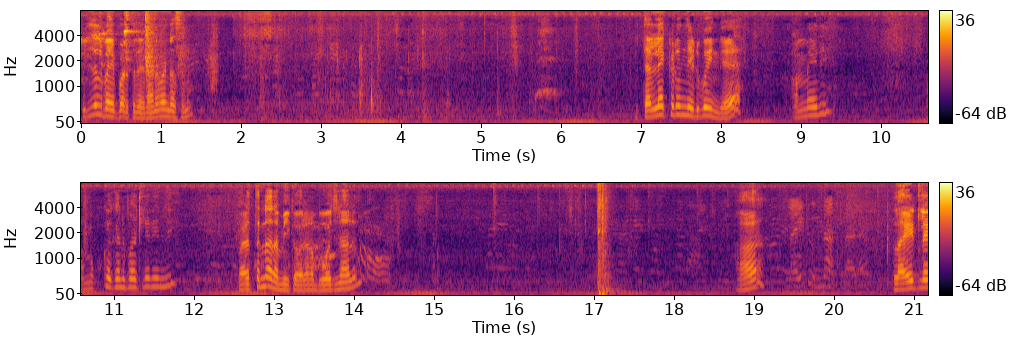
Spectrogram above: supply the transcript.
పిల్లలు భయపడుతున్నాయి నడవండి అసలు. తెల్ల ఎక్కడుంది? ఎడిపోయిందే? అమ్మేది? అమ్మ కుక్క కనిపెట్టలేదు ఏంది? పెడుతున్నారా మీకు ఎవరైనా భోజనాలు? లైట్ లే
